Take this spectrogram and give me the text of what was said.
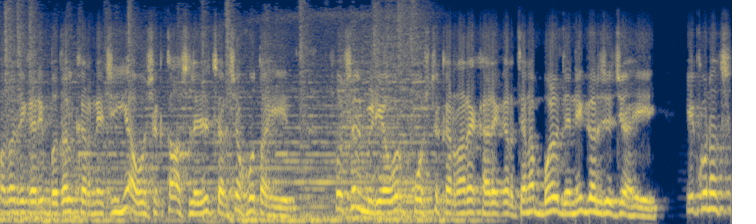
पदाधिकारी बदल करण्याचीही आवश्यकता असल्याची चर्चा होत आहेत सोशल मीडियावर पोस्ट करणाऱ्या कार्यकर्त्यांना बळ देणे गरजेचे आहे. एकूणच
